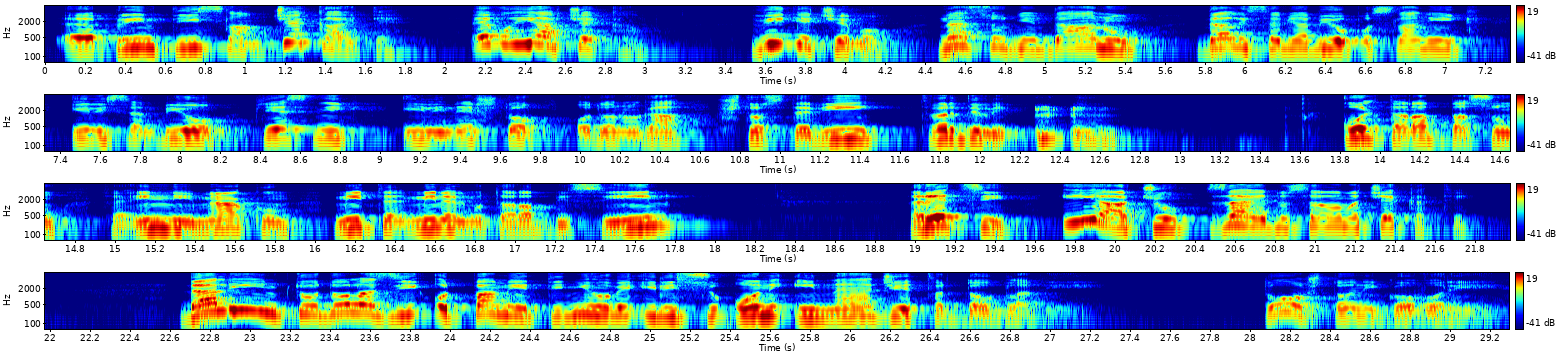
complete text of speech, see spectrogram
e, primiti islam, čekajte, evo i ja čekam. Vidjet ćemo na sudnjem danu da li sam ja bio poslanik ili sam bio pjesnik ili nešto od onoga što ste vi tvrdili. Kul tarabbasu, fe inni ma'akum minel mutarabbisin, Reci, i ja ću zajedno sa vama čekati. Da li im to dolazi od pameti njihove ili su oni i nađe tvrdoglavi? To što oni govori,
